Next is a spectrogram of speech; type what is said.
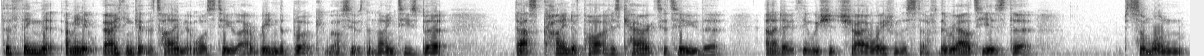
the thing that I mean, it, I think at the time it was too. Like reading the book, obviously it was the '90s, but that's kind of part of his character too. That, and I don't think we should shy away from this stuff. The reality is that someone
